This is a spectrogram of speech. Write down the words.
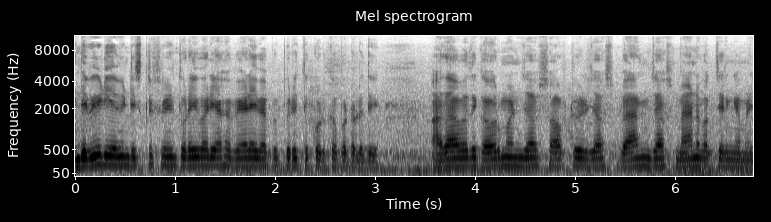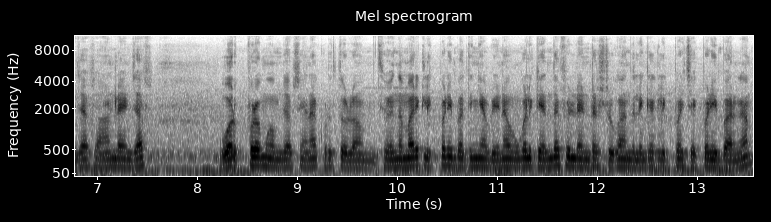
இந்த வீடியோவின் டிஸ்கிரிப்ஷனில் துறை வாரியாக வேலைவாய்ப்பு பிரித்து கொடுக்கப்பட்டுள்ளது. அதாவது government jobs software jobs bank jobs manufacturing company jobs online jobs work from home jobs என கொடுத்துள்ளோம். ஸோ இந்த மாதிரி கிளிக் பண்ணி பார்த்தீங்க அப்படின்னா உங்களுக்கு எந்த ஃபீல்டு இன்ட்ரெஸ்ட் இருக்கோ அந்த லிங்கை கிளிக் பண்ணி செக் பண்ணி பாருங்கள்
